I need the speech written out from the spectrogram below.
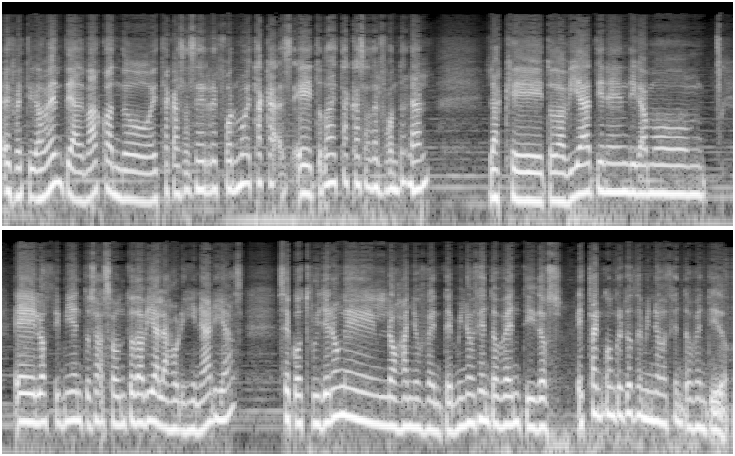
Efectivamente, además cuando esta casa se reformó, eh, todas estas casas del Fontanal Las que todavía tienen, digamos, eh, los cimientos, o sea, son todavía las originarias, se construyeron en los años 20, 1922. Esta en concreto es de 1922.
